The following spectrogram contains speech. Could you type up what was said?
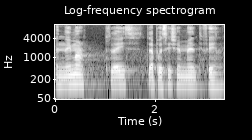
And Neymar plays the position midfield.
